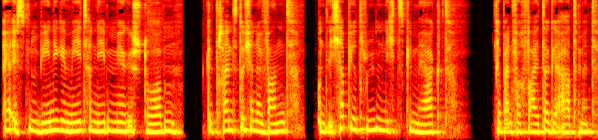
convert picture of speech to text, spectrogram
Er ist nur wenige Meter neben mir gestorben, getrennt durch eine Wand. Und ich habe hier drüben nichts gemerkt. Ich habe einfach weitergeatmet.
